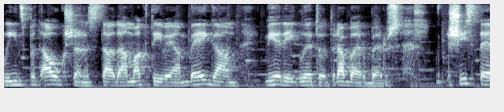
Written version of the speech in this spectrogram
līdz pat augšanas tādām aktīvajām beigām mierīgi lietot rabarberus. Šis, te,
